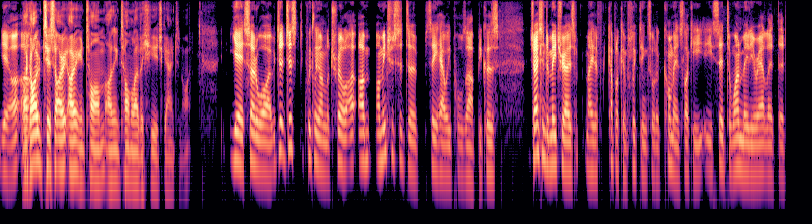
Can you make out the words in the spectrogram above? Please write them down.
yeah. I, Like I, I, just, I, I reckon Tom. I think Tom will have a huge game tonight. Yeah, so do I. But ju- just quickly on Latrell, I, I'm I'm interested to see how he pulls up because Jason Demetriou's made a couple of conflicting sort of comments. Like he, he said to one media outlet that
